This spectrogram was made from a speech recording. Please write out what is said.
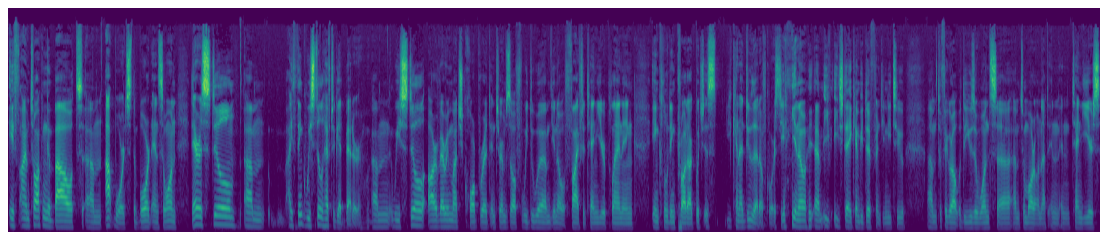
if I'm talking about um, upwards, the board and so on, there is still um, I think we still have to get better. Um, we still are very much corporate in terms of we do a um, you know five to ten year planning, including product, which is you cannot do that. Of course, you, you know um, each day can be different. You need to um, to figure out what the user wants uh, um, tomorrow, not in, in ten years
